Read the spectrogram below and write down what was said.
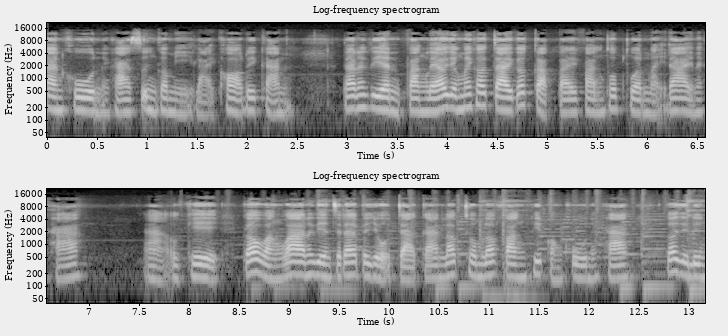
การคูณนะคะ ซึ่งก็มีหลายข้อด้วยกัน ถ้านักเรียนฟังแล้วยังไม่เข้าใจก็กลับไปฟังทบทวนใหม่ได้นะคะ อ่าโอเค ก็หวังว่านักเรียนจะได้ประโยชน์จากการรับชมรับฟังคลิปของครูนะคะ ก็อย่าลืม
